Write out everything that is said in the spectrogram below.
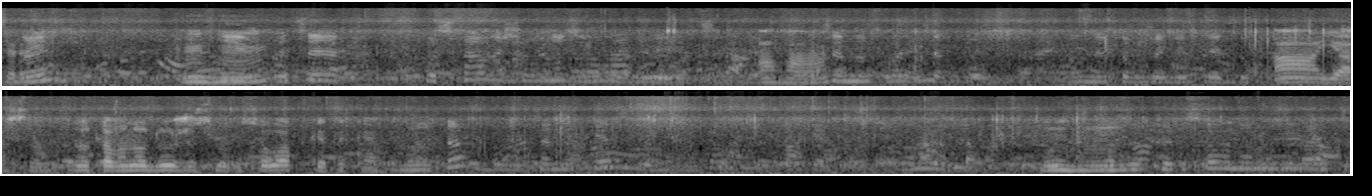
Сири. І оце поставиш, воно згурюється. Ага. Це називається вурда. Вони то вже ліплять до А, ясно. Ну то воно дуже см- солодке таке. Ну так, бо це не кисле молоко, це таке гурда. Угу. Воно називається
